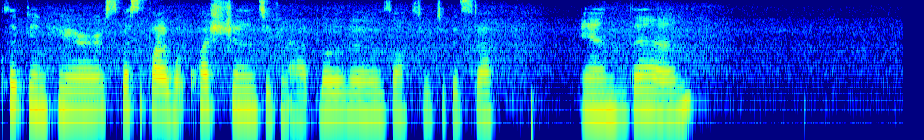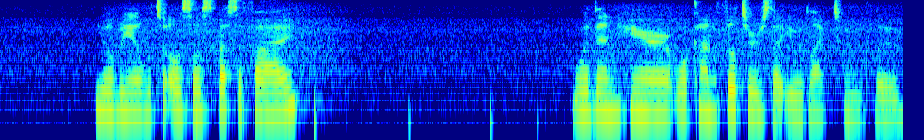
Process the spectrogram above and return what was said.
click in here, specify what questions, you can add logos, all sorts of good stuff. And then you'll be able to also specify within here what kind of filters that you would like to include.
